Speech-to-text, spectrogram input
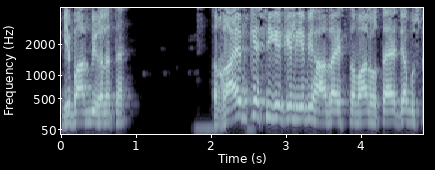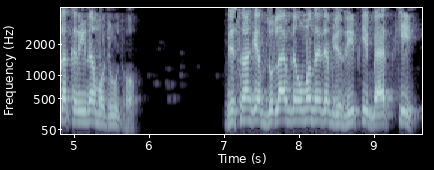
یہ بات بھی غلط ہے۔ غائب کے سیگے کے لیے بھی حاضہ استعمال ہوتا ہے جب اس کا کرینہ موجود ہو۔ جس طرح کہ عبداللہ ابن عمر نے جب یزید کی بیت کی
